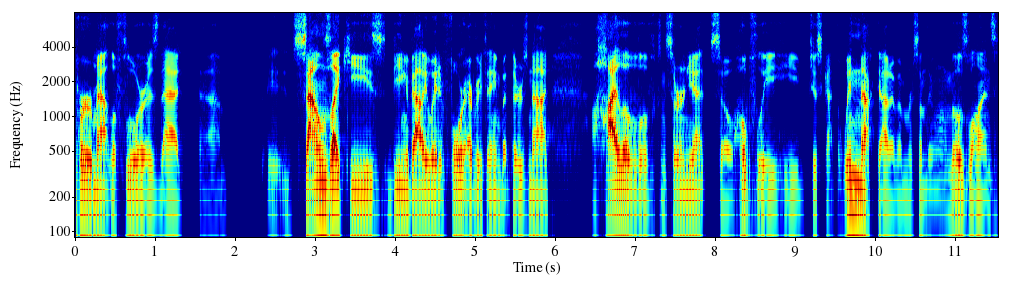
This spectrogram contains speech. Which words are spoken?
per Matt LaFleur is that um, it sounds like he's being evaluated for everything, but there's not a high level of concern yet. So hopefully he just got the wind knocked out of him or something along those lines.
